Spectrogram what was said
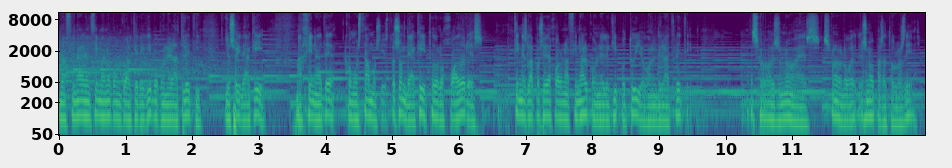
Una final encima no con cualquier equipo, con el Atleti. Yo soy de aquí. Imagínate cómo estamos. Y estos son de aquí, todos los jugadores. Tienes la posibilidad de jugar una final con el equipo tuyo, con el del Atleti. Eso, eso no es, eso no, eso no pasa todos los días.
